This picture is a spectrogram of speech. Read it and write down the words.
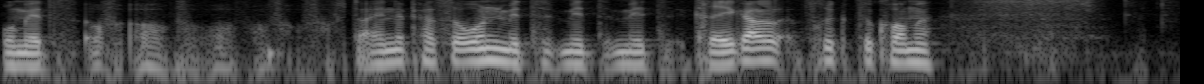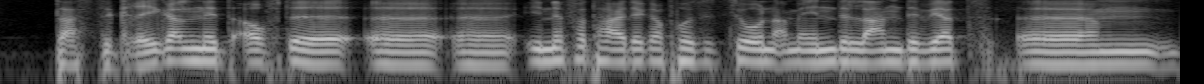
Um jetzt auf, auf, auf, auf deine Person mit, mit, mit Gregal zurückzukommen, dass der Gregal nicht auf der äh, äh, Innenverteidigerposition am Ende landen wird, ähm,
